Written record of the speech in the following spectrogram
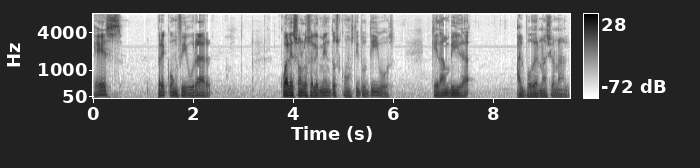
es preconfigurar cuáles son los elementos constitutivos que dan vida al poder nacional.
